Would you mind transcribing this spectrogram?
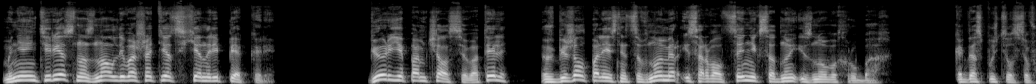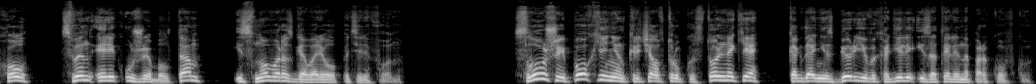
Мне интересно, знал ли ваш отец Хенри Пеккари?» Берье помчался в отель, вбежал по лестнице в номер и сорвал ценник с одной из новых рубах. Когда спустился в холл, Свен Эрик уже был там и снова разговаривал по телефону. «Слушай, Похьянин!» — кричал в трубку стольнике, когда они с Берье выходили из отеля на парковку.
